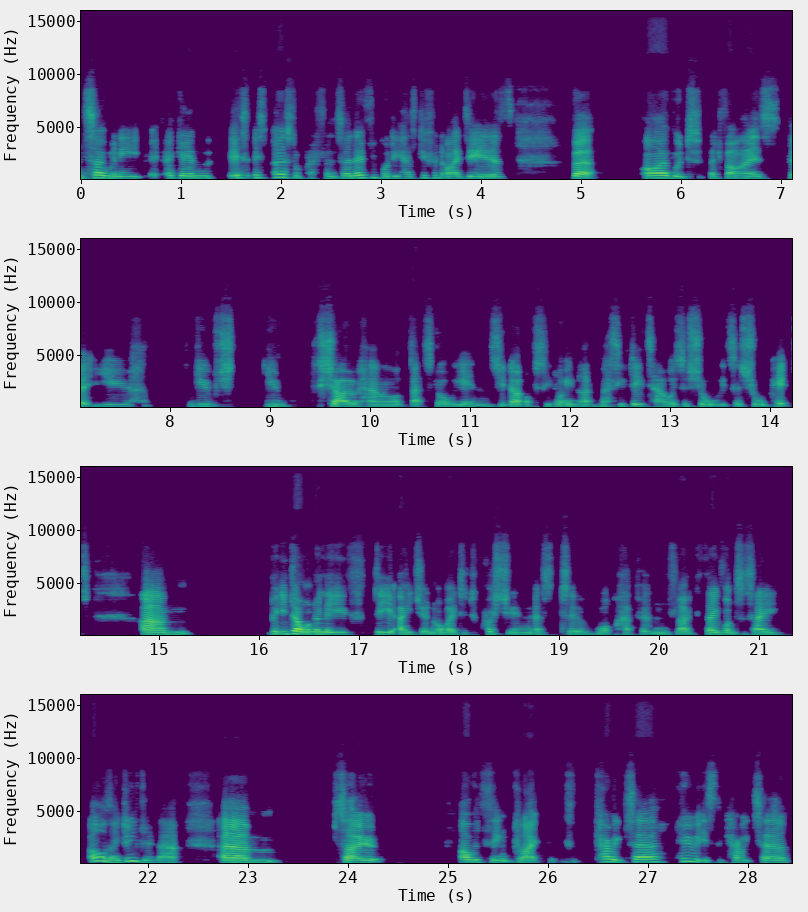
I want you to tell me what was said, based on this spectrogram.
and so many again, it's, it's personal preference, and everybody has different ideas. But I would advise that you you you show how that story ends. You don't obviously not in like massive detail. It's a short it's a short pitch. Um, but you don't want to leave the agent or editor question as to what happens. Like they want to say, oh, they do do that. Um, so I would think like character, who is the character?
